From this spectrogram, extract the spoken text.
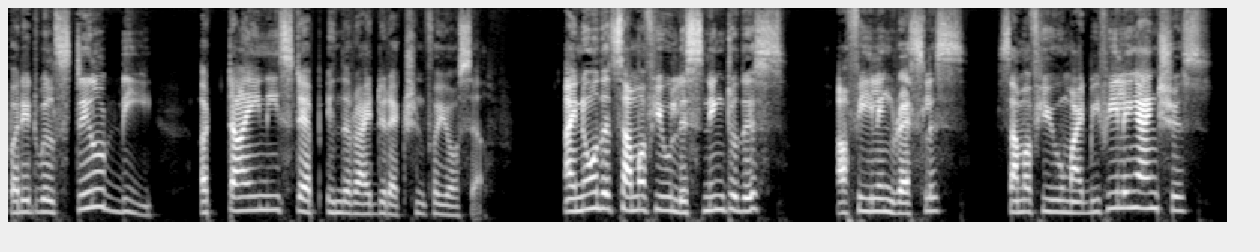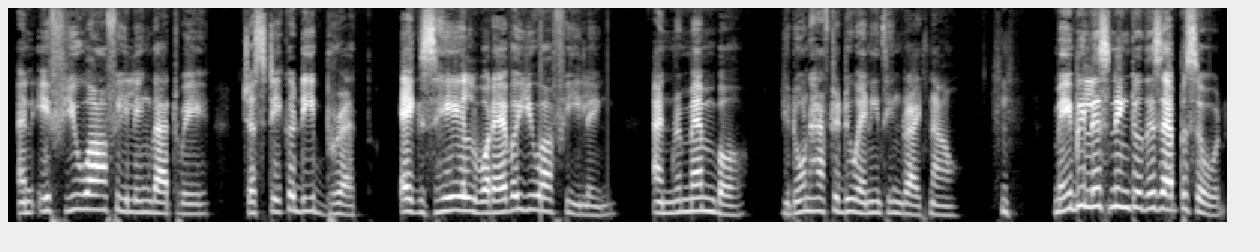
but it will still be a tiny step in the right direction for yourself. I know that some of you listening to this are feeling restless. Some of you might be feeling anxious. And if you are feeling that way, just take a deep breath, exhale whatever you are feeling, and remember, you don't have to do anything right now. Maybe listening to this episode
